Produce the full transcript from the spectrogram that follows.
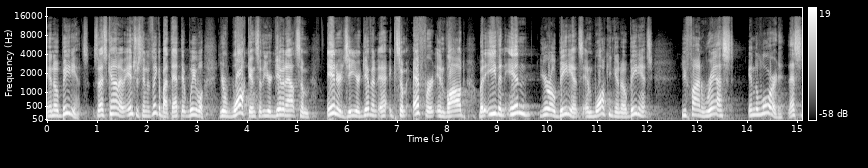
in obedience. So that's kind of interesting to think about that, that we will, you're walking so that you're giving out some energy, you're giving eh, some effort involved, but even in your obedience and walking in obedience, you find rest in the Lord. That's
